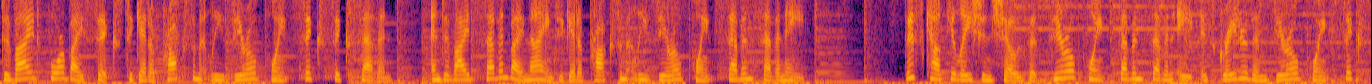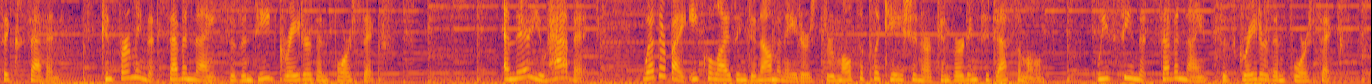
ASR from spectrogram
divide 4 by 6 to get approximately 0.667, and divide 7 by 9 to get approximately 0.778. This calculation shows that 0.778 is greater than 0.667, confirming that 7 ninths is indeed greater than 4 sixths. And there you have it. Whether by equalizing denominators through multiplication or converting to decimals, we've seen that 7 ninths is greater than 4 sixths.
